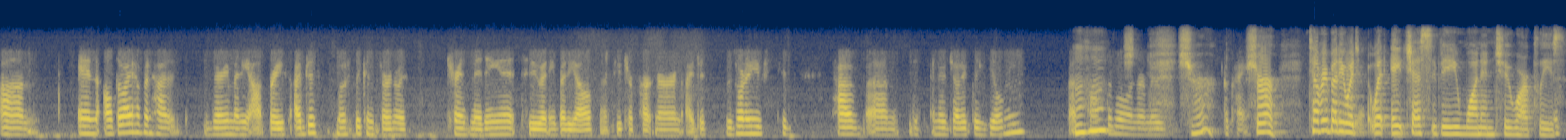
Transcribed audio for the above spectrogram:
Um, and although I haven't had very many outbreaks, I'm just mostly concerned with transmitting it to anybody else and a future partner. And I just was wondering if you could have um, just energetically heal me, if that's Mhm. possible, and remove. Sure. Okay. Sure. Tell everybody what, what HSV 1 and 2 are, please.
